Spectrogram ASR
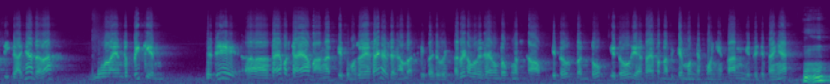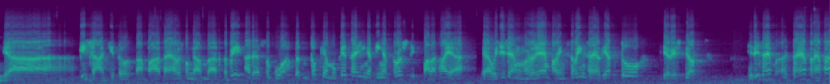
ketiganya adalah mulai untuk bikin. Jadi eh, saya percaya banget gitu, maksudnya saya nggak bisa gambar sih by the way. Tapi kalau misalnya untuk nge-sculpt gitu, bentuk gitu, ya saya pernah bikin monyet-monyetan gitu ceritanya. Mm-mm. Ya bisa gitu, tanpa saya harus menggambar. Tapi ada sebuah bentuk yang mungkin saya ingat-ingat terus di kepala saya. Ya which is yang maksudnya yang paling sering saya lihat tuh Curious George. Jadi saya saya ternyata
